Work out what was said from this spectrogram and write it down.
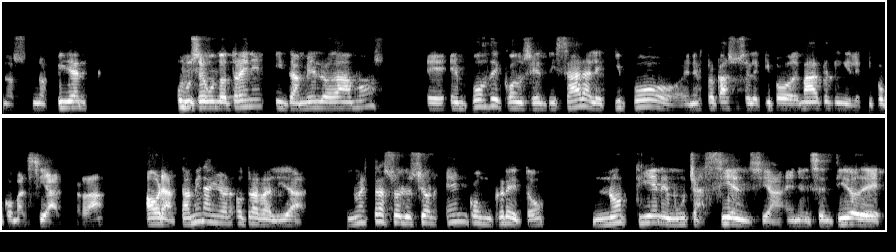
nos, piden un segundo training y también lo damos eh, en pos de concientizar al equipo, en nuestro caso es el equipo de marketing y el equipo comercial, ¿verdad? Ahora, también hay otra realidad. Nuestra solución en concreto no tiene mucha ciencia en el sentido de,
